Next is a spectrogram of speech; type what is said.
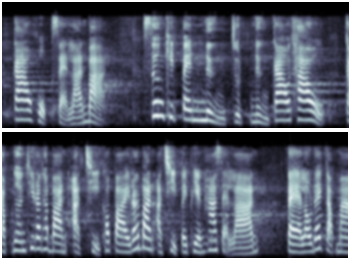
5.96 แสนล้านบาท ซึ่งคิดเป็น 1.19 เท่า กับเงินที่รัฐบาลอัดฉีดเข้าไป รัฐบาลอัดฉีดไปเพียง 5 แสนล้าน แต่เราได้กลับมา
